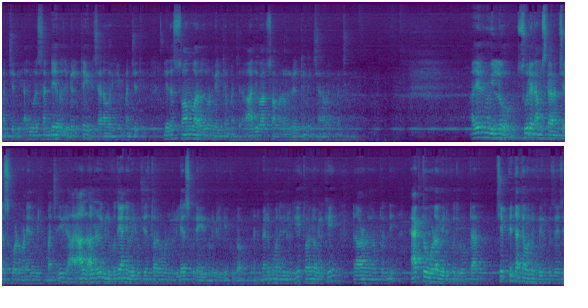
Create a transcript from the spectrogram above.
మంచిది. అది కూడా సండే రోజు వెళ్తే వీళ్ళు చాలా వరకు మంచిది. లేదా సోమవారం రోజు కూడా వెళ్తే మంచిది. ఆదివారం సోమవారం రోజు వెళ్తే వీళ్ళు చాలా వరకు మంచిది. అదేవిధంగా వీళ్ళు సూర్య నమస్కారం చేసుకోవడం అనేది వీళ్ళకి మంచిది. వీళ్ళు ఆల్రెడీ వీళ్ళు ఉదయాన్నే వీళ్ళు చేసి త్వరగా వీళ్ళు లేసుకునే ఇది కూడా వీళ్ళకి ఎక్కువగా అంటే మెలకు అనేది వీళ్ళకి త్వరగా వీళ్ళకి రావడం ఉంటుంది. యాక్టివ్ కూడా వీళ్ళు కొద్దిగా ఉంటారు. చెప్పింది అంటే వాళ్ళకి చేసి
